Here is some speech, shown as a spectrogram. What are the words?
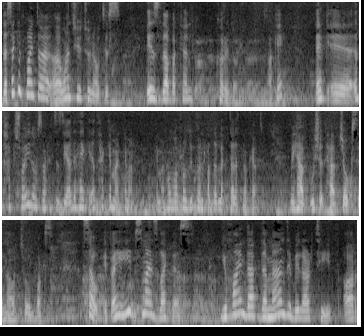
The second point I, I want you to notice is the buccal corridor. Okay? هيك اه، اضحك شوي لو سمحت زيادة هيك اضحك كمان كمان كمان هو المفروض يكون حضر لك ثلاث نكات. We have we should have jokes in our toolbox. So if he smiles like this, you find that the mandibular teeth are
